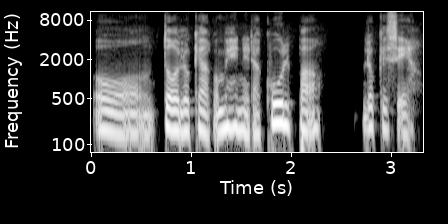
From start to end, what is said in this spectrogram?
o todo lo que hago me genera culpa, lo que sea.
